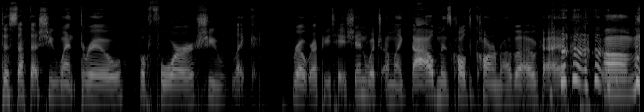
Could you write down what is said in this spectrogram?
the stuff that she went through before she like wrote Reputation, which I'm like, that album is called Karma, but okay. um,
